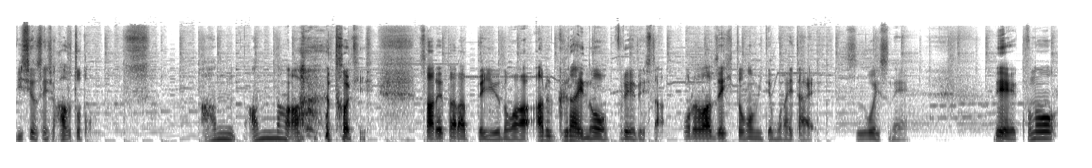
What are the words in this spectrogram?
BCL 選手アウトと。あんあんなアウトにされたらっていうのはあるぐらいのプレーでした。これはぜひとも見てもらいたい。すごいですね。で、この、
